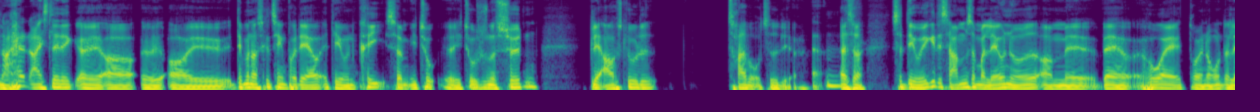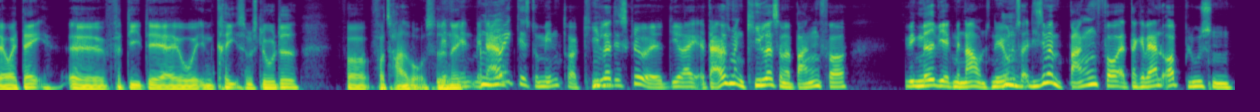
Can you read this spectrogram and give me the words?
Nej, nej, slet ikke. Øh, og øh, og øh, det, man også skal tænke på, det er jo, at det er jo en krig, som i, to, øh, i 2017 blev afsluttet 30 år tidligere. Ja. Mm. Altså, så det er jo ikke det samme som at lave noget om, øh, hvad HA drøner rundt og laver i dag, øh, fordi det er jo en krig, som sluttede for, for 30 år siden. Men, ikke? men, men der er jo ikke desto mindre kilder, det skriver jeg direkte. Der er jo simpelthen kilder, som er bange for, de vil ikke medvirke med navns nævnelse, mm. og de er simpelthen bange for, at der kan være en opblussen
